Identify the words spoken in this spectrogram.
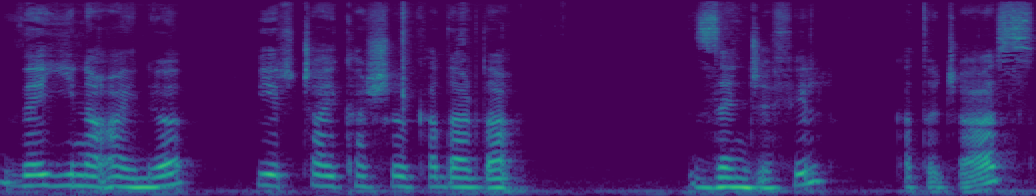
Ve yine aynı bir çay kaşığı kadar da zencefil katacağız.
